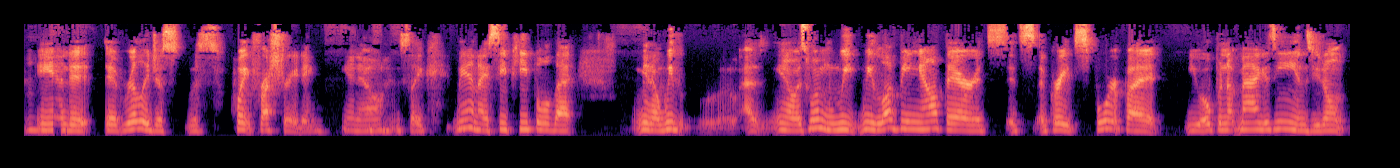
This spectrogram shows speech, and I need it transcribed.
Mm-hmm. And it, it really just was quite frustrating. You know, mm-hmm. it's like, man, I see people that, you know, we, as, you know, as women, we, we love being out there. It's, it's a great sport, but you open up magazines, you don't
